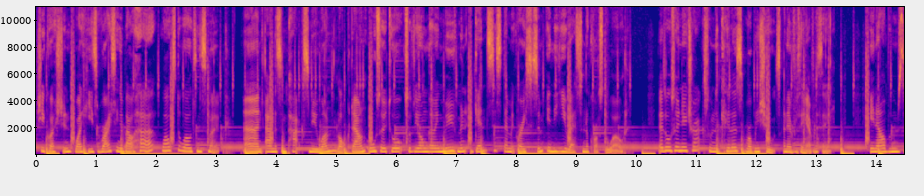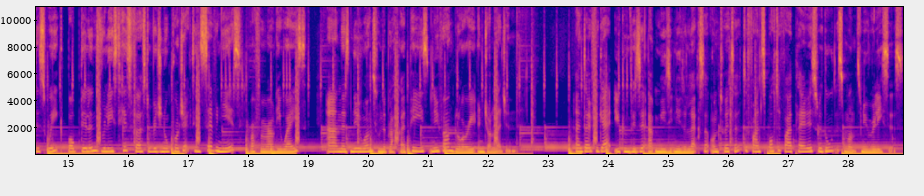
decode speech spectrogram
She questioned why he's writing about her whilst the world's in smoke. And Anderson .Paak's new one, Lockdown, also talks of the ongoing movement against systemic racism in the US and across the world. There's also new tracks from The Killers, Robin Schulz, and Everything Everything. In albums this week, Bob Dylan's released his first original project in seven years, Rough and Rowdy Ways, and there's new ones from the Black Eyed Peas, New Found Glory, and John Legend. And don't forget, you can visit at Music News Alexa on Twitter to find Spotify playlists with all this month's new releases.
